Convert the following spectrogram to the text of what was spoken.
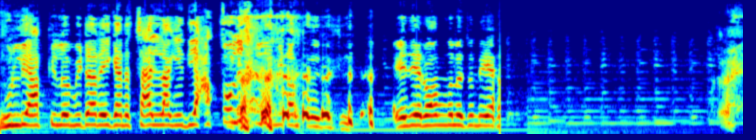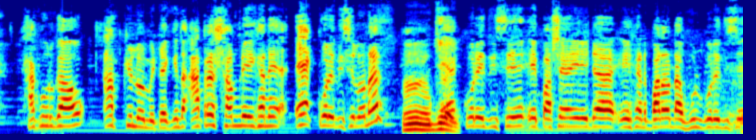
ঘুরলি আট কিলোমিটার এইখানে চার লাগিয়ে দিয়ে আটচল্লিশ কিলোমিটার করে দিচ্ছে এই যে রংগুলো এখন- ঠাকুরগাঁও আট কিলোমিটার কিন্তু আটের সামনে এখানে এক করে দিছিল না? এক করে দিছে এই পাশে এটা এখানে বানানটা ভুল করে দিছে।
